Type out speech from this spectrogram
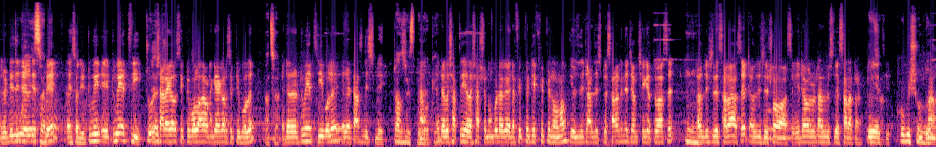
এটা digital display sorry two A two A three সাড়ে এগারো সিফটি বলা হয় অনেকে এগারো সিফটি বলে। আচ্ছা। এটা টু এ থ্রি বলে এটা touch display touch display okay এটা হলো সাতত্রিশ হাজার সাতশো নব্বই টাকা এটা ফিফটি ডিপ ফিফটি নর্মাল কেউ যদি টাচ ডিসপ্লে সারা নিতে চান সেক্ষেত্রেও আছে। টাচ ডিসপ্লে সারা আছে টাচ ডিসপ্লে সহ আছে। এটা হলো টাচ ডিসপ্লে সারাটা টু এ থ্রি খুবই সুন্দর। হ্যাঁ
